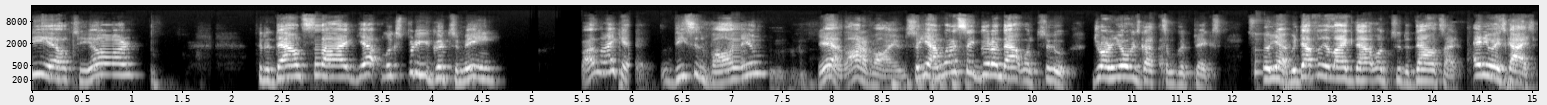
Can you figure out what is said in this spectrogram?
PLTR. To the downside, yep, looks pretty good to me. I like it. Decent volume. Yeah, a lot of volume. So yeah, I'm gonna say good on that one too. Jordan, you always got some good picks. So yeah, we definitely like that one to the downside. Anyways, guys,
